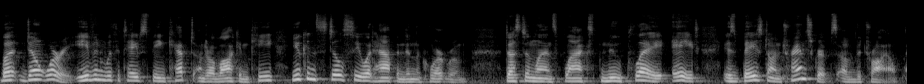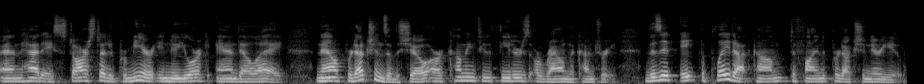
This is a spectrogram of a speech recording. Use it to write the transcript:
But don't worry, even with the tapes being kept under lock and key, you can still see what happened in the courtroom. Dustin Lance Black's new play, 8, is based on transcripts of the trial and had a star-studded premiere in New York and LA. Now, productions of the show are coming to theaters around the country. Visit 8theplay.com to find a production near you.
